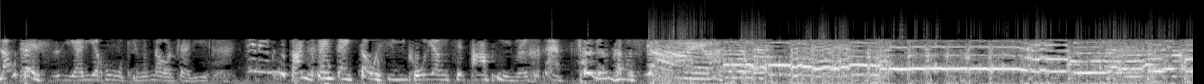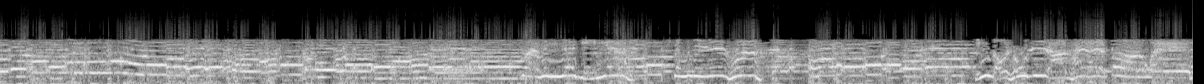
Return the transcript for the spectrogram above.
老太师叶丽红听到这里，叽里咕打开再倒吸一口凉气，打屁股汗噌可都下来了。万岁爷今年生日传。金刀手指啊，抬到了外边，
